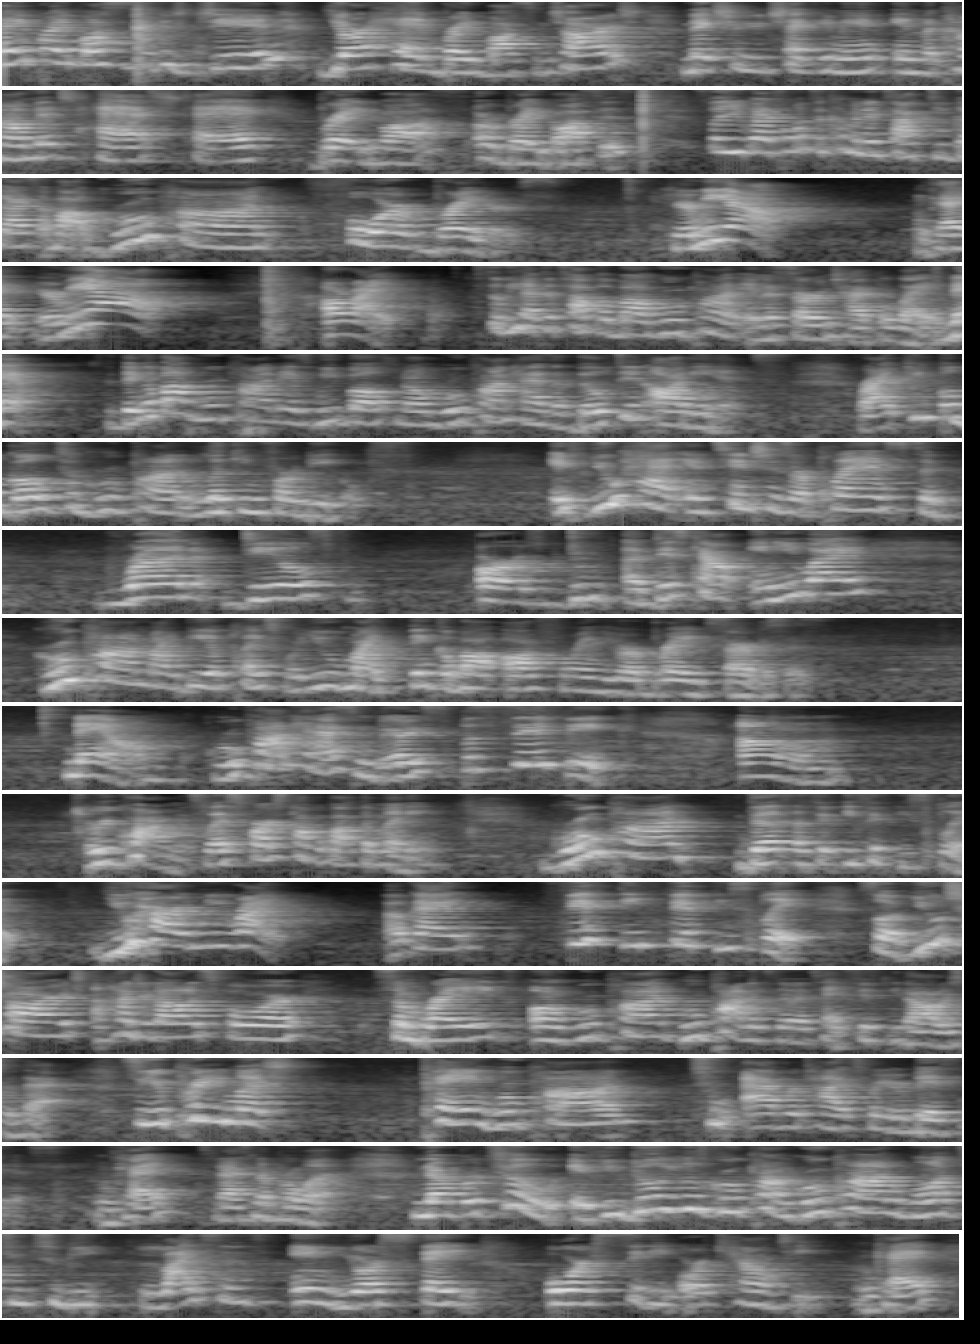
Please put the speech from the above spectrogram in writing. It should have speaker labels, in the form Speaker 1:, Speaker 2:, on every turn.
Speaker 1: Hey braid bosses, it is Jen, your head braid boss in charge. Make sure you're checking in in the comments, hashtag braid boss or braid bosses. So you guys, I want to come in and talk to you guys about Groupon for braiders. Hear me out, okay? Hear me out. All right, so we have to talk about Groupon in a certain type of way. Now, the thing about Groupon is we both know Groupon has a built-in audience, right? People go to Groupon looking for deals. If you had intentions or plans to run deals or do a discount anyway, Groupon might be a place where you might think about offering your braid services. Now, Groupon has some very specific um, requirements. Let's first talk about the money. Groupon does a 50-50 split. You heard me right, okay? 50-50 split. So if you charge $100 for some braids on Groupon, Groupon is going to take $50 of that. So you're pretty much paying Groupon to advertise for your business. Okay, so that's number one. Number two, if you do use Groupon, Groupon wants you to be licensed in your state or city or county. Okay,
